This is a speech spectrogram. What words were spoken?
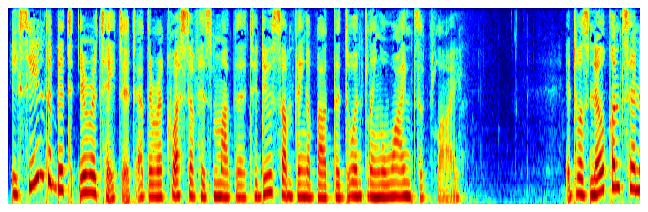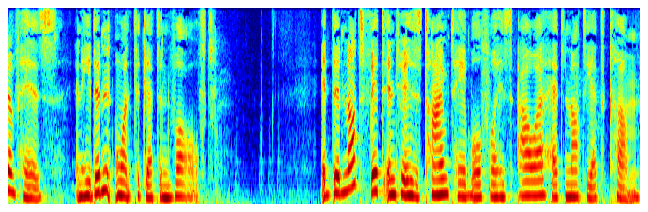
He seemed a bit irritated at the request of his mother to do something about the dwindling wine supply. It was no concern of his, and he didn't want to get involved. It did not fit into his timetable, for his hour had not yet come.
